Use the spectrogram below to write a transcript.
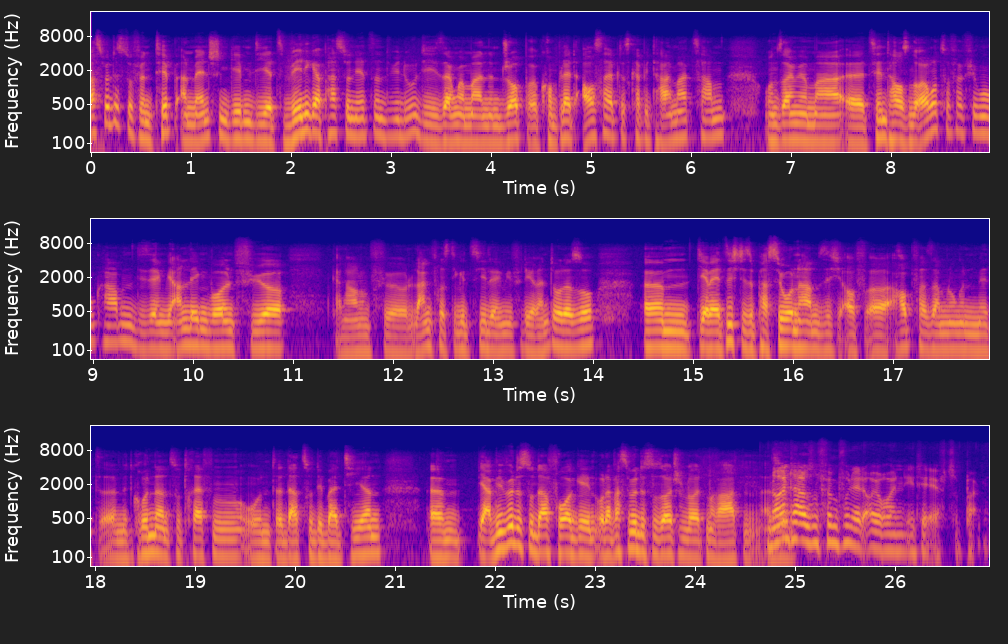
Was würdest du für einen Tipp an Menschen geben, die jetzt weniger passioniert sind wie du, die, sagen wir mal, einen Job äh, komplett außerhalb des Kapitalmarkts haben und, sagen wir mal, 10.000 äh, Euro zur Verfügung haben, die sie irgendwie anlegen wollen für, keine Ahnung, für langfristige Ziele, irgendwie für die Rente oder so, ähm, die aber jetzt nicht diese Passion haben, sich auf äh, Hauptversammlungen mit, mit Gründern zu treffen und da zu debattieren, ähm, ja, wie würdest du da vorgehen oder was würdest du solchen Leuten raten? Also 9.500 Euro in einen ETF zu packen.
